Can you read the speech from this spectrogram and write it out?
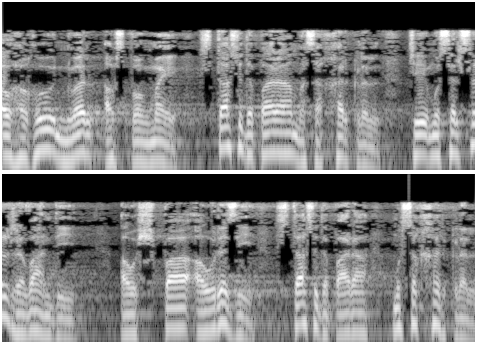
او هغه نور او سپوږمۍ ستاسو د پاره مسخر کړل چې مسلسل روان دي او شپه او ورځې ستاسو د پاره مسخر کړل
